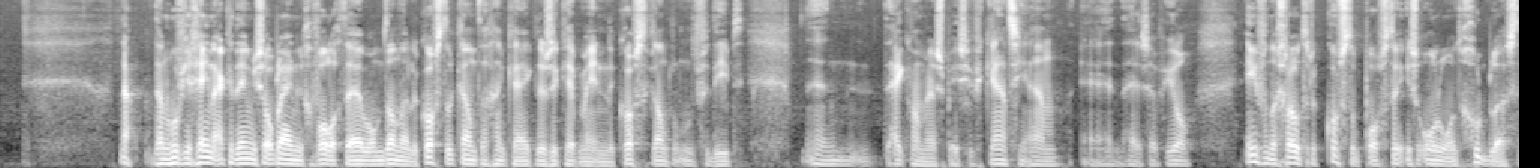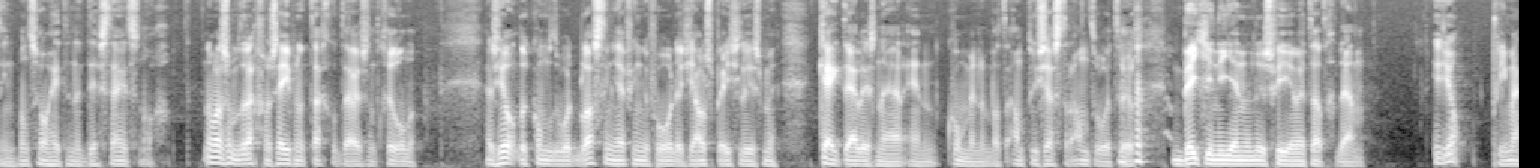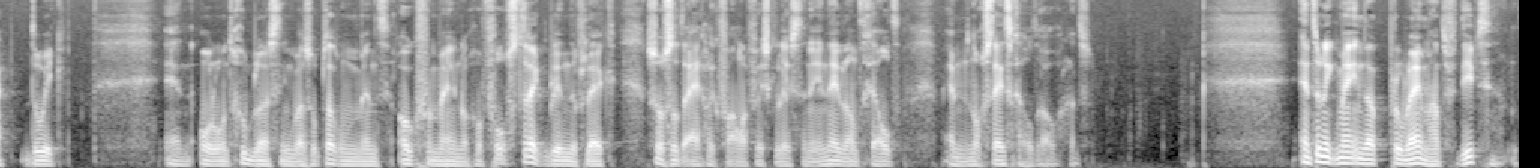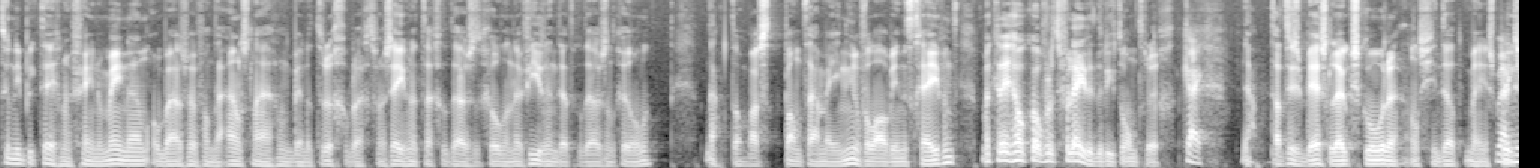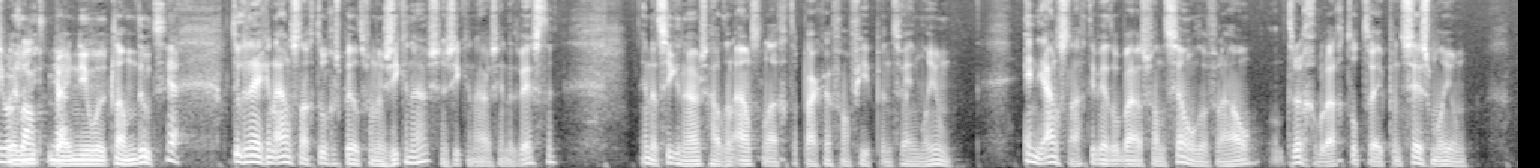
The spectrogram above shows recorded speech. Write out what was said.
Nou, dan hoef je geen academische opleiding gevolgd te hebben om dan naar de kostenkant te gaan kijken. Dus ik heb me in de kostenkant verdiept. En hij kwam met een specificatie aan. En hij zei van, joh, een van de grotere kostenposten is onroerend goedbelasting. Want zo heette het destijds nog. Dat was een bedrag van 87.000 gulden. Hij zei, joh, er komt het woord belastingheffingen voor, dat is jouw specialisme. Kijk daar eens naar en kom met een wat enthousiaster antwoord terug. een beetje in die jennende sfeer werd dat gedaan. Ik joh, prima, doe ik. En onroerend goedbelasting was op dat moment ook voor mij nog een volstrekt blinde vlek. Zoals dat eigenlijk voor alle fiscalisten in Nederland geldt. En nog steeds geldt overigens. En toen ik me in dat probleem had verdiept, toen liep ik tegen een fenomeen aan op basis waarvan de aanslagen werden teruggebracht van 87.000 gulden naar 34.000 gulden. Nou, dan was het pand daarmee in ieder geval al winstgevend, maar kreeg ook over het verleden drie ton terug. Kijk. Nou, dat is best leuk scoren als je dat bij een, bij een nieuwe klant, bij een nieuwe klant doet. Ja. Toen kreeg ik een aanslag toegespeeld van een ziekenhuis, een ziekenhuis in het westen. En dat ziekenhuis had een aanslag te pakken van 4,2 miljoen. En die aanslag die werd op basis van hetzelfde verhaal teruggebracht tot 2,6 miljoen.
